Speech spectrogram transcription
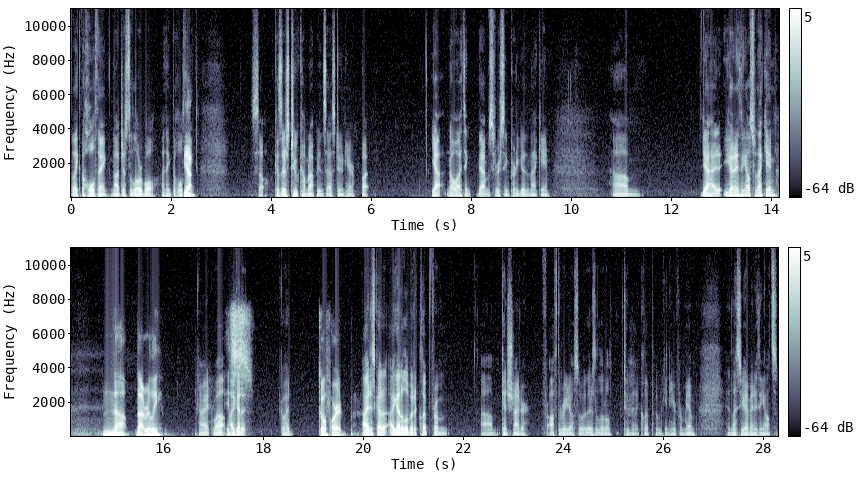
Like the whole thing, not just the lower bowl. I think the whole Yeah. thing. So, because there's two coming up in Saskatoon here, but yeah, no, I think the atmosphere seemed pretty good in that game. Um, yeah, you got anything else from that game? No, not really. All right, well, It's, I got it. Go ahead. Go for it. I just got a, I got a little bit of clip from um, Ken Schneider for off the radio, so there's a little two minute clip that we can hear from him, unless you have anything else.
